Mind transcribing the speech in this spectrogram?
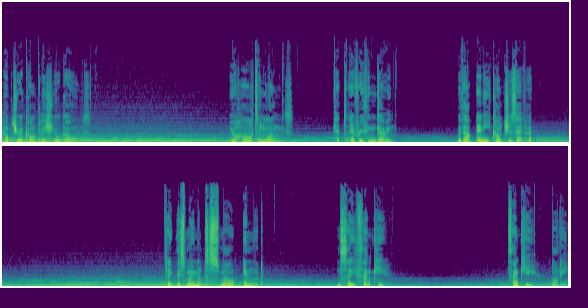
helped you accomplish your goals. Your heart and lungs kept everything going without any conscious effort. Take this moment to smile inward and say thank you. Thank you, body,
